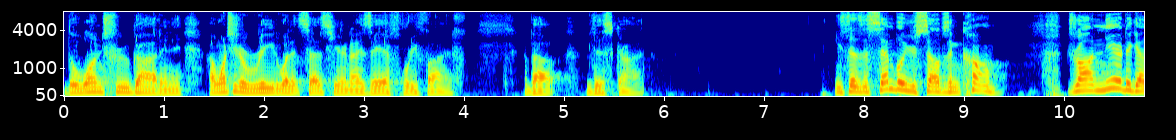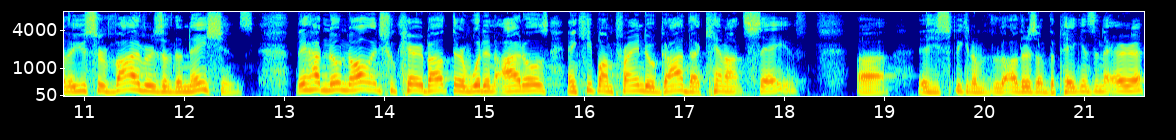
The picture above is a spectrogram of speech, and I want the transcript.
The one true God. And I want you to read what it says here in Isaiah 45 about this God. He says, Assemble yourselves and come. Draw near together, you survivors of the nations. They have no knowledge who carry about their wooden idols and keep on praying to a God that cannot save. Uh, he's speaking of the others of the pagans in the area.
